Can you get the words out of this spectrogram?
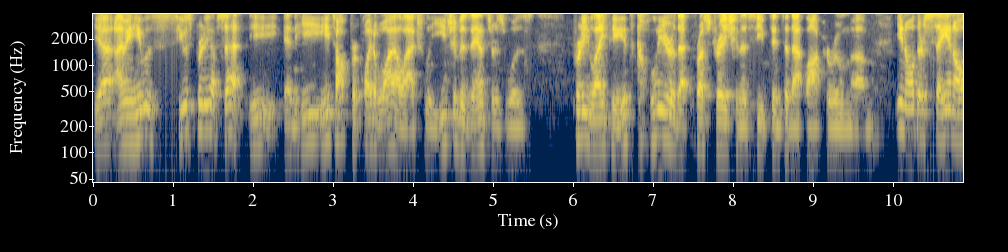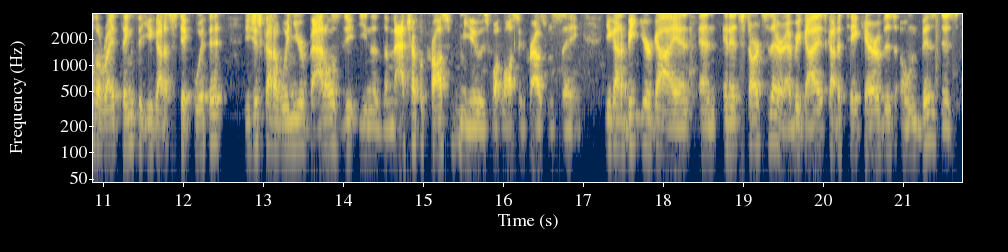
Yeah, I mean he was he was pretty upset. He and he he talked for quite a while actually. Each of his answers was pretty lengthy. It's clear that frustration has seeped into that locker room. Um, you know, they're saying all the right things that you got to stick with it. You just got to win your battles. The, you know, the matchup across from you is what Lawson Crouse was saying. You got to beat your guy, and, and and it starts there. Every guy's got to take care of his own business.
